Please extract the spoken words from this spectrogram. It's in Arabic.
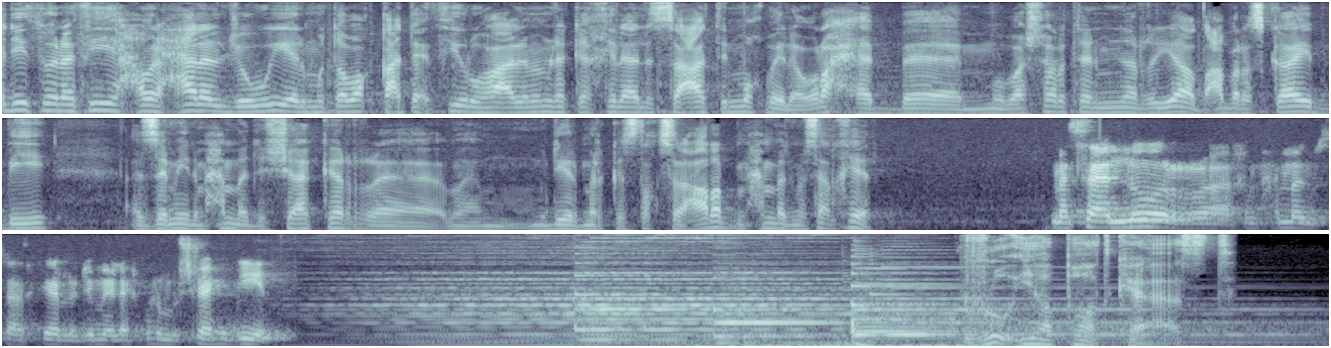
حديثنا فيه حول الحالة الجوية المتوقع تأثيرها على المملكة خلال الساعات المقبلة. ورحب مباشرة من الرياض عبر سكايب بالزميل محمد الشاكر مدير مركز طقس العرب. محمد مساء الخير. مساء النور أخي محمد مساء الخير لجميع الأخوة المشاهدين. رؤيا بودكاست.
